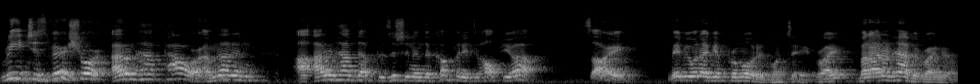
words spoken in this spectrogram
reach is very short. I don't have power. I'm not in, I don't have that position in the company to help you out. Sorry. Maybe when I get promoted one day, right? But I don't have it right now.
